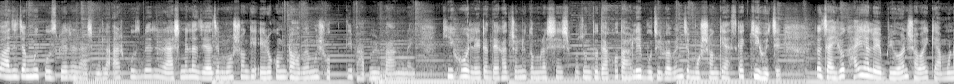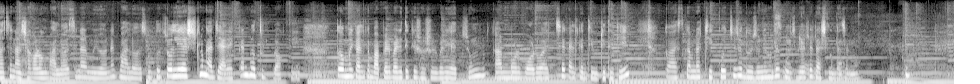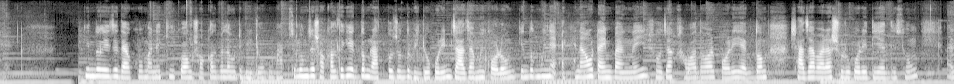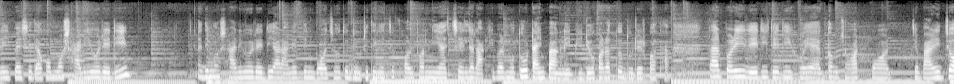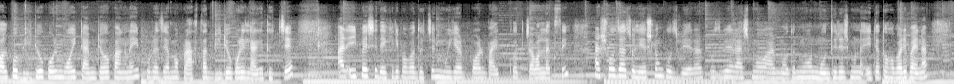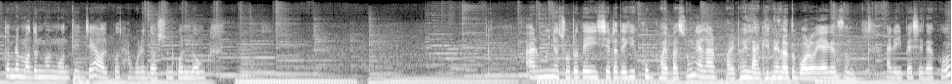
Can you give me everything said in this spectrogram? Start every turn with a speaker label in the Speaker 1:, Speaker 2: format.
Speaker 1: তো আজ যাম মুই কোচবিহারের রাসমেলা আর কোচবিহারের রাসমেলা যে আজ মোর সঙ্গে এরকমটা হবে মুই সত্যি ভাবির বাং নাই। কি হল এটা দেখার জন্য তোমরা শেষ পর্যন্ত দেখো তাহলেই বুঝি পাবেন যে মোর সঙ্গে আজকে কি হয়েছে তো যাই হোক হাই হ্যালো এভরিওয়ান সবাই কেমন আছেন? আশা করং ভালো আছেন আর মুই অনেক ভালো আছেন তো চলে আসছিলাম আজ আরেকটা নতুন ব্লগ নিয়ে। তো আমি কালকে বাপের বাড়ি থেকে শ্বশুর বাড়ি আসছুম আর মোর বড় আছে কালকে ডিউটি থেকে তো আজকে আমরা ঠিক করছি যে দুজনে মিলে কুচবিহারের রাসমেলা যাব। কিন্তু এই যে দেখো মানে কি কং সকালবেলা উঠে ভিডিও ভাবছিলাম যে সকাল থেকে একদম রাত পর্যন্ত ভিডিও করিম, যা যা মুই করং। কিন্তু মুই না এখনাও টাইম পাং নাই। সোজা খাওয়া দাওয়ার পরেই একদম সাজা বাড়া শুরু করে দিয়ে দিছুম আর এই পাশে দেখো, মোর শাড়িও রেডি এদিন মোর শাড়িও রেডি আর আগের দিন বর যেহেতু ডিউটি থেকে এসে ফল টল নিয়ে আসছে, এলে রাখিবার মতো টাইম পাং নেই। ভিডিও করার তো দূরের কথা। তারপরেই রেডি টেডি হয়ে একদম ঝটপট যে বাড়ির যে অল্প ভিডিও করি ওই টাইমটাও পাং নাই, পুরো যে আমাকে রাস্তাত ভিডিও করি লাগে ধরছে আর এই পাশে দেখিরি পাবা ধরছেন মুইয়ার পর বাইক যাওয়ার লাগছি। আর সোজা চলে আসলাম কুচবিহার। আর কুচবিহার আসব আর মদনমোহন মন্দির আসব না, এটা তো হবারই পায় না। তো আমরা মদনমোহন মন্দির যে অল্প ঠাকুরের দর্শন করলাম। আর মুই না ছোটোতেই সেটা দেখি খুব ভয় পাসুং এলা আর ভয় টয় লাগে না, এলা তো বড় হয়ে গেছুম আর এই পাশে দেখো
